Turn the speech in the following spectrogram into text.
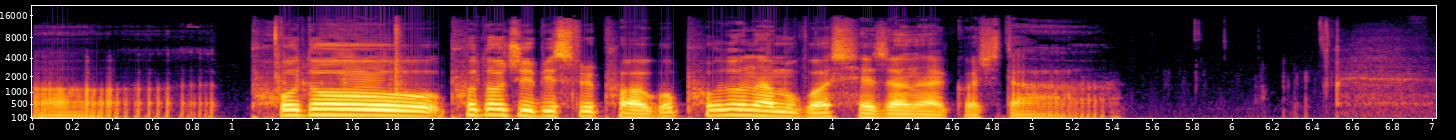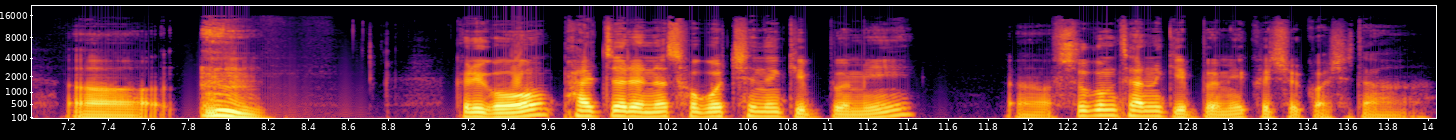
어, 포도, 포도즙이 슬퍼하고 포도나무가 세잔할 것이다. 어, 그리고 8절에는 소고치는 기쁨이, 어, 수금 타는 기쁨이 그칠 것이다.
